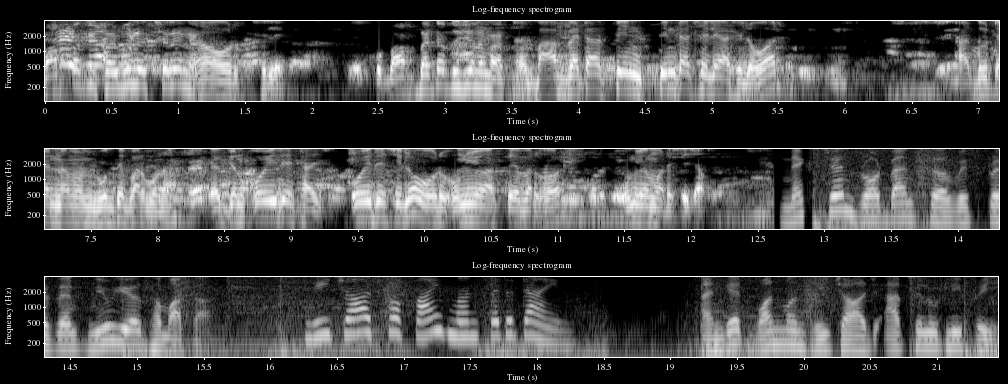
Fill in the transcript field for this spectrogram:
বাপ্পা কি খৈবুলের ছেলে না হ্যাঁ ওর ছেলে। বাপ বেটা দুজনে মারছে? বাপ বেটা তিন তিনটা ছেলে আছিল ওর। আর দুইটার নাম আমি বলতে পারব না। একজন কইদে কইদে ছিল ওর উনিও আসছে এবার ঘর। উনিও মারেছে যাও। NextGen Broadband Service present New Year Dhamaka. Recharge for 5 months at a time. and get 1 month recharge absolutely free.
